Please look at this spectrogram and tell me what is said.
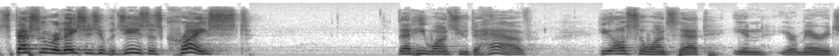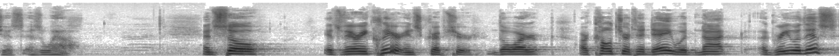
special relationship with Jesus Christ that He wants you to have, He also wants that in your marriages as well. And so it's very clear in Scripture, though our, our culture today would not agree with this,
